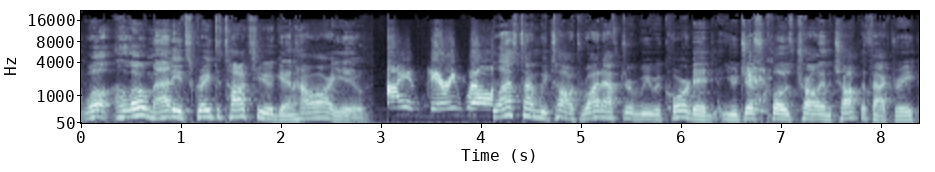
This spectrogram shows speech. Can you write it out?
Well, hello, Maddie. It's great to talk to you again. How are you? I am very well. Last time we talked, right after we recorded, you just mm. closed Charlie and the Chocolate Factory,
